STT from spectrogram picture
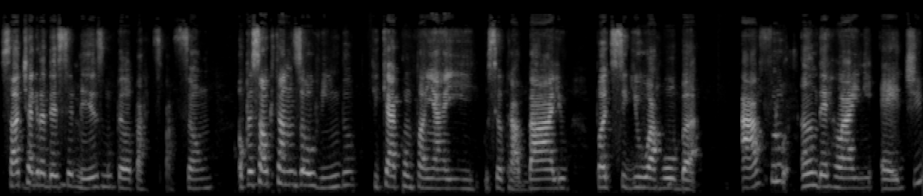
só te agradecer mesmo pela participação. O pessoal que está nos ouvindo, que quer acompanhar aí o seu trabalho, pode seguir o arroba afro ed,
